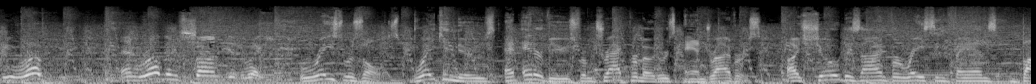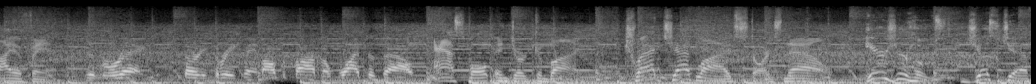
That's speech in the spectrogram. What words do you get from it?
he rubbed you. And rubbing, son, is racing. Race results, breaking news, and interviews from track promoters and drivers. A show designed for racing fans by a fan. This wreck, 33 came off the bottom and wiped us out. Asphalt and dirt combined. Track Chat Live starts now. Here's your host, Just Jeff,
